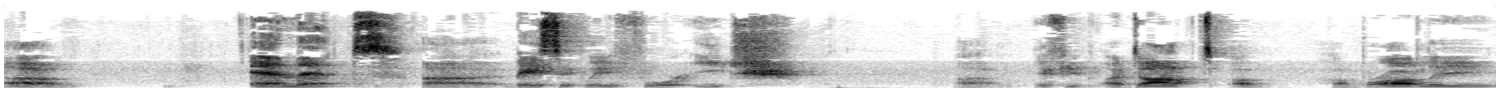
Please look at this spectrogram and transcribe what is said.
Um, and that uh, basically for each, uh, if you adopt a, a broadly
